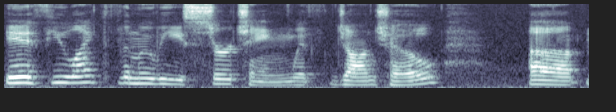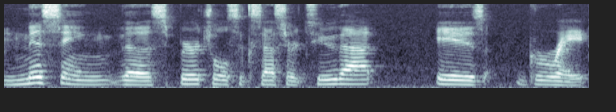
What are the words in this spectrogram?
If you liked the movie Searching with John Cho, uh, missing the spiritual successor to that is great.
